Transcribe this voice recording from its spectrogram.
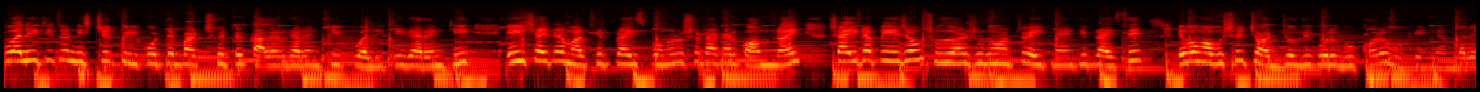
কোয়ালিটিটা নিশ্চয়ই ফিল করতে পারছ, এটার কালার গ্যারান্টি কোয়ালিটি গ্যারান্টি এই শাড়িটার মার্কেট প্রাইস পনেরোশো টাকার কম নয়। শাড়িটা পেয়ে যাও শুধু আর শুধুমাত্র এইট নাইনটি প্রাইসে এবং অবশ্যই চট জলদি করে বুক করো বুকিং নাম্বারে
